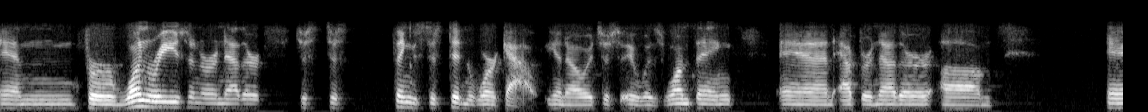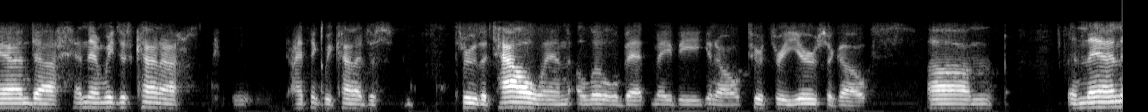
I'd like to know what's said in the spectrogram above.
and for one reason or another, just just things just didn't work out. You know, it just it was one thing, and after another, um, and uh, and then we just kind of, I think we kind of just threw the towel in a little bit, maybe you know two or three years ago. Um, and then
